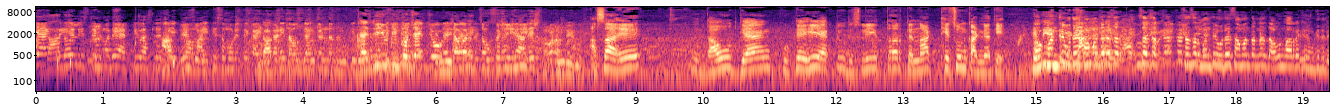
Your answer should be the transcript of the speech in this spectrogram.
गँग रिअल इस्टेटमध्ये ऍक्टिव्ह असल्याची एक माहिती समोर येते काही ठिकाणी दाऊद गँगकडनं धमकी एसडीयूटी प्रोजेक्ट जो त्याच्यावर चौकशीचे आदेश असं आहे दाऊद गँग कुठेही ऍक्टिव्ह दिसली तर त्यांना ठेचून काढण्यात येईल मंत्री उदय सामंतांना sir sir sir sir sir मंत्री उदय सामंतांना जाऊन मारण्याची धमकी दिली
